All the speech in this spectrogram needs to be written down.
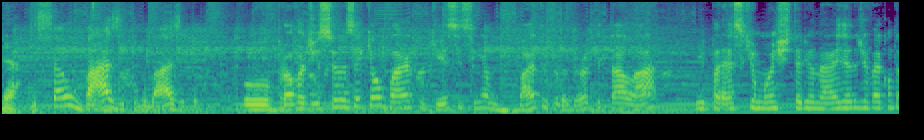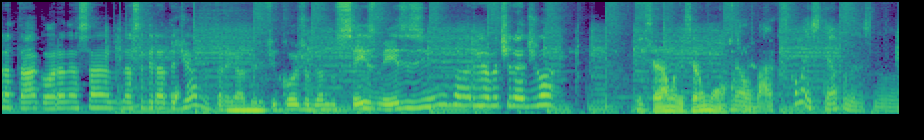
É. Isso é o básico do básico. O prova disso é o Ezequiel Barco, que esse sim é um baita jogador que tá lá e parece que o Manchester United vai contratar agora nessa, nessa virada de ano, tá ligado? Ele ficou jogando seis meses e a galera já vai tirar de lá. Esse era um, esse era um monstro. Não, né? o Barco ficou mais tempo nos, nos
